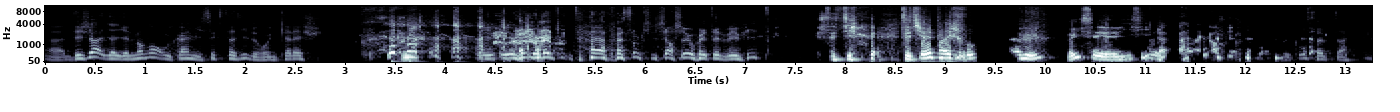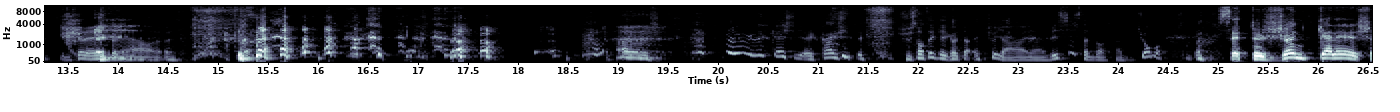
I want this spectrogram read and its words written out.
1. Déjà, il y, a- il y a le moment où quand même il s'extasie devant une calèche. et, et le mec, t'as l'impression qu'il cherchait où était le V8. C'est tiré, par les chevaux. Ah oui, oui, c'est ici. Là. Ah, C'est le concept, ça. C'est une calèche, connard. ah, je... Sentais qu'il y avait... Tu vois, il y, a un- il y a un V6 là-dedans, c'est un biturbo. Cette jeune calèche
